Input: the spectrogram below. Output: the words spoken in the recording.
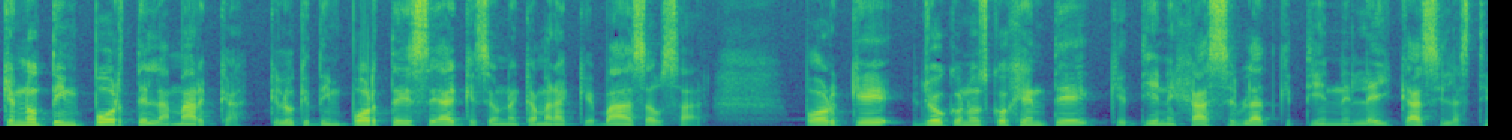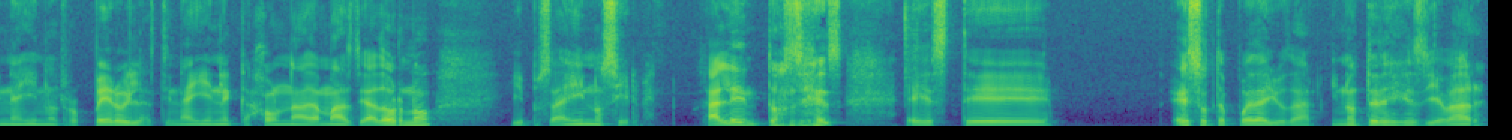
que no te importe la marca, que lo que te importe sea que sea una cámara que vas a usar. Porque yo conozco gente que tiene Hasselblad, que tiene Leicas y las tiene ahí en el ropero y las tiene ahí en el cajón nada más de adorno y pues ahí no sirven. ¿Sale? Entonces, este, eso te puede ayudar y no te dejes llevar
